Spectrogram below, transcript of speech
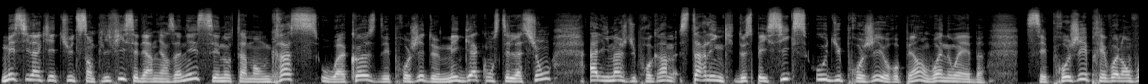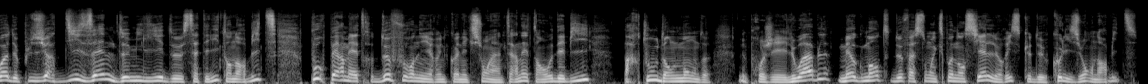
Mais si l'inquiétude s'amplifie ces dernières années, c'est notamment grâce ou à cause des projets de méga constellations à l'image du programme Starlink de SpaceX ou du projet européen OneWeb. Ces projets prévoient l'envoi de plusieurs dizaines de milliers de satellites en orbite pour permettre de fournir une connexion à Internet en haut débit partout dans le monde. Le projet est louable, mais augmente de façon exponentielle le risque de collision en orbite.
